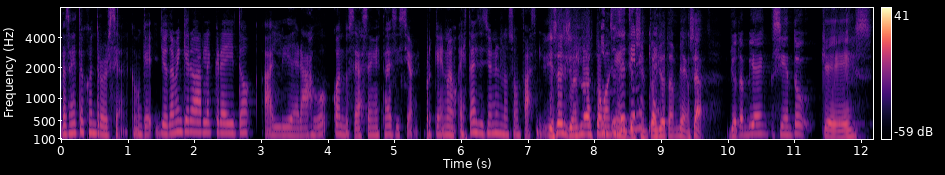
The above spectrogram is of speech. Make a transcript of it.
pasa esto es controversial, como que yo también quiero darle crédito al liderazgo cuando se hacen estas decisiones, porque no, estas decisiones no son fáciles. Y esas decisiones no las toman ellos, siento yo también. O sea, yo también siento que es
